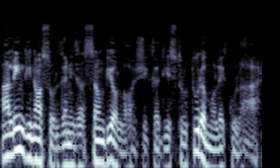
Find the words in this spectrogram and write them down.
Além de nossa organização biológica de estrutura molecular,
